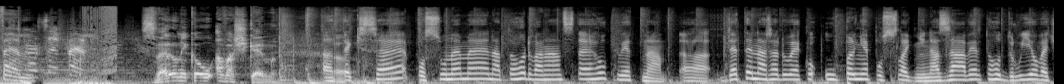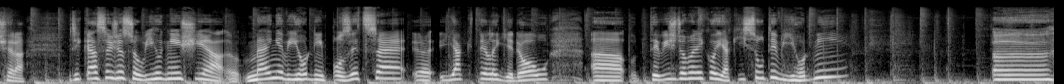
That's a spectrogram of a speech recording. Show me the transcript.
FM. S Veronikou a Vaškem. A teď se posuneme na toho 12. května. A Jdete na řadu jako úplně poslední, na závěr toho druhého večera. Říká se, že jsou výhodnější a e, méně výhodné pozice, e, jak ty lidi jdou. A Ty víš, Dominiko, jaký jsou ty výhodný? Uh,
